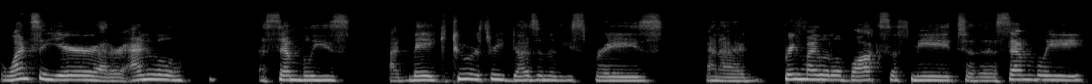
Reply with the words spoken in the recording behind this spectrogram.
once a year at our annual assemblies, I'd make two or three dozen of these sprays and I'd bring my little box with me to the assembly.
